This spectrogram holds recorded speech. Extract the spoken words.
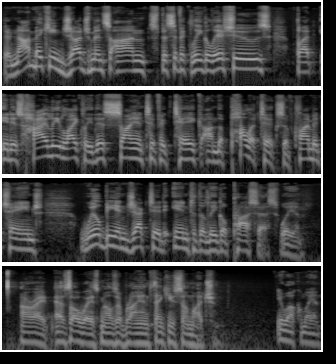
they're not making judgments on specific legal issues, but it is highly likely this scientific take on the politics of climate change will be injected into the legal process, William. All right. As always, Miles O'Brien, thank you so much. You're welcome, William.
